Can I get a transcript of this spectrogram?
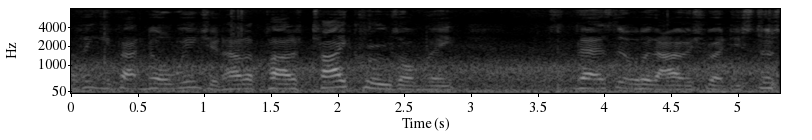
I think in fact Norwegian had a part of Thai crews on the theirs that were Irish registered.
